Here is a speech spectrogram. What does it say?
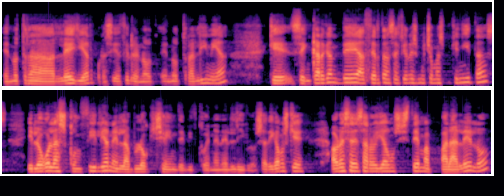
en otra layer, por así decirlo, en, otra línea, que se encargan de hacer transacciones mucho más pequeñitas y luego las concilian en la blockchain de Bitcoin, en el libro. O sea, digamos que ahora se ha desarrollado un sistema paralelo,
